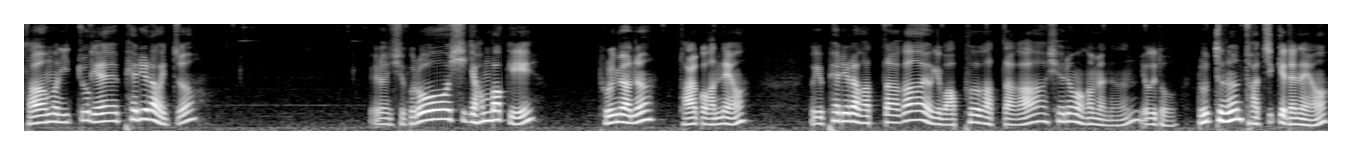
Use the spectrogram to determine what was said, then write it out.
다음은 이쪽에 페리라가 있죠. 이런 식으로 시계 한 바퀴 돌면은 다 할 것 같네요. 여기 페리라 갔다가 여기 마프 갔다가 쉐르마 가면은 여기도 루트는 다 찍게 되네요.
